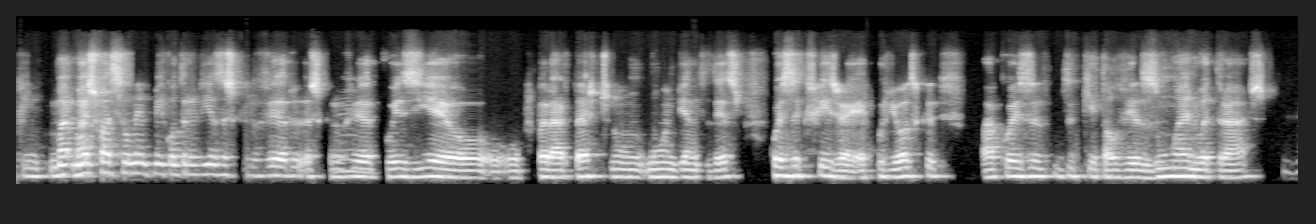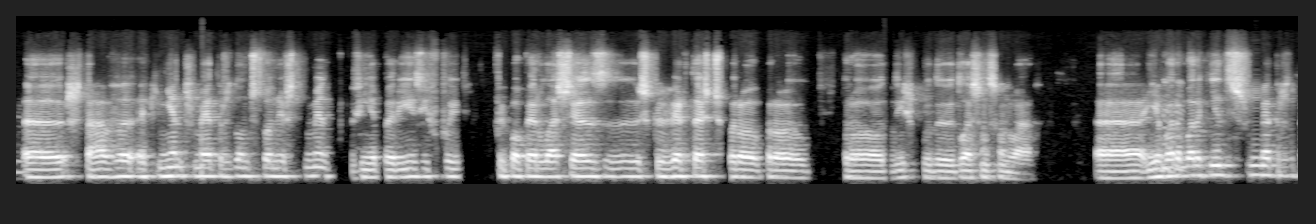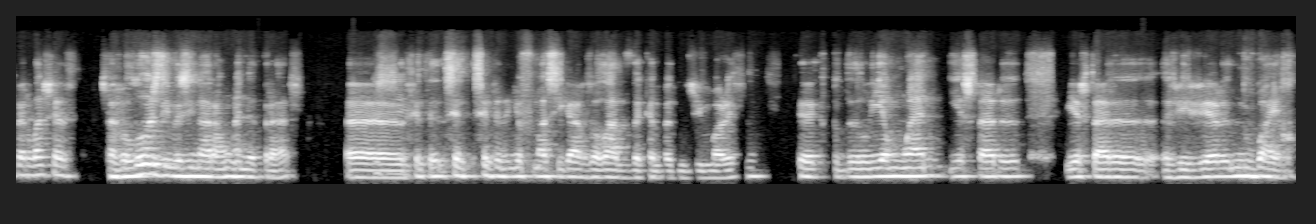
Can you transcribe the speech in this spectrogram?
mais facilmente me encontrarias a escrever, a escrever hum. poesia ou, ou, preparar textos num, num, ambiente desses, coisa que fiz. É, é, curioso que há coisa de que talvez um ano atrás uhum. uh, estava a 500 metros de onde estou neste momento, vim a Paris e fui, fui para o Père Lachaise escrever textos para o, para o, para o disco de, de La Chanson Noire. Uh, e agora moro a 500 metros do Père Lachaise. Estava longe de imaginar há um ano atrás uh, sentadinho a fumar cigarros ao lado da campa de Jim Morrison, que, que dali a um ano ia estar, ia estar a viver no bairro.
